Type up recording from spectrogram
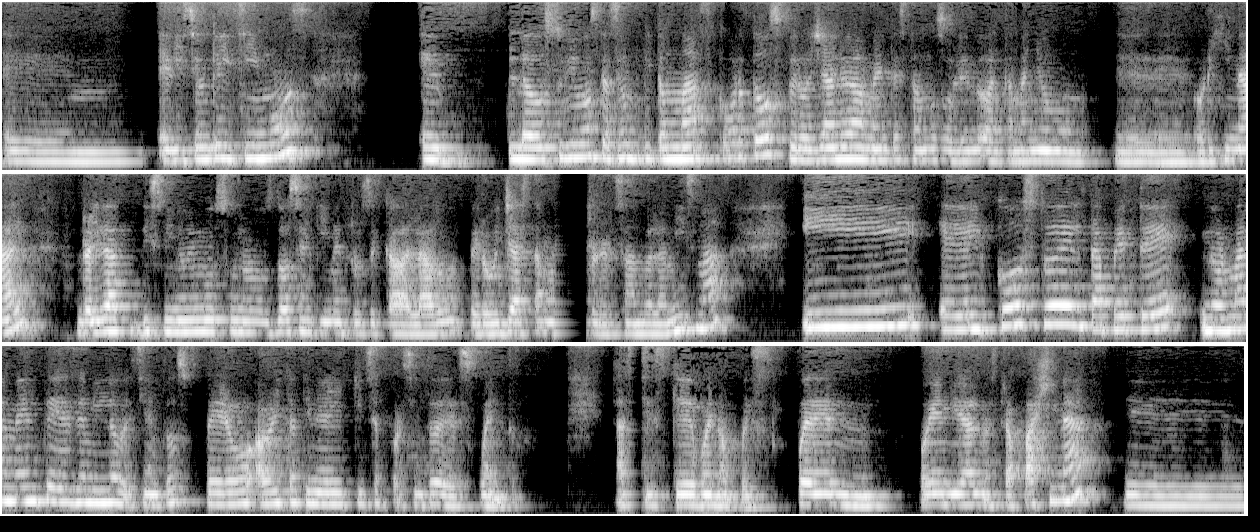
em, edición que hicimos, eh, los tuvimos que hacer un poquito más cortos, pero ya nuevamente estamos volviendo al tamaño eh, original. En realidad disminuimos unos 2 centímetros de cada lado, pero ya estamos regresando a la misma. Y el costo del tapete normalmente es de 1900, pero ahorita tiene el 15% de descuento. Así es que, bueno, pues pueden, pueden ir a nuestra página eh,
